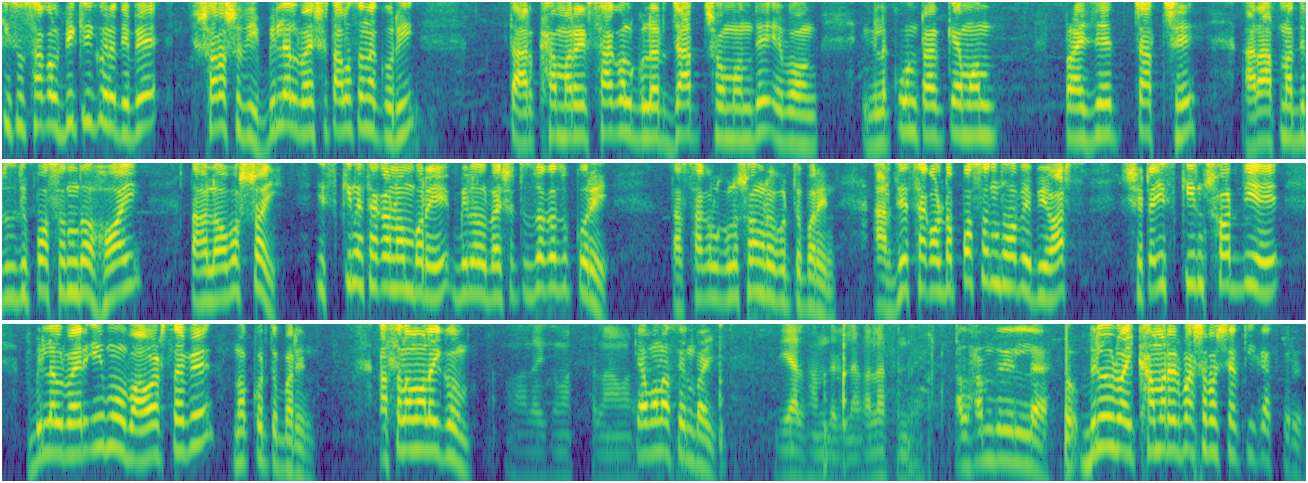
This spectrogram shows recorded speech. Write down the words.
কিছু ছাগল বিক্রি করে দেবে। সরাসরি বিল্লাল ভাইয়ের সাথে আলোচনা করি তার খামারের ছাগলগুলোর জাত সম্বন্ধে এবং এগুলো কোনটার কেমন প্রাইজে চাচ্ছে। আর আপনাদের যদি পছন্দ হয় তাহলে অবশ্যই স্ক্রিনে থাকা নম্বরে বিলাল ভাইয়ের সাথে যোগাযোগ করে তার ছাগলগুলো সংগ্রহ করতে পারেন। আর যে ছাগলটা পছন্দ হবে ভিওয়ার্স সেটা স্ক্রিনশট দিয়ে বিলাল ভাইয়ের ইমো বা হোয়াটসঅ্যাপে নক করতে পারেন। আসসালামু আলাইকুম। ওয়ালাইকুম আসসালাম। কেমন আছেন ভাই? জি আলহামদুলিল্লাহ ভালো আছেন ভাই। আলহামদুলিল্লাহ। তো বিলাল ভাই খামারের পাশাপাশি আর কি কাজ করেন?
